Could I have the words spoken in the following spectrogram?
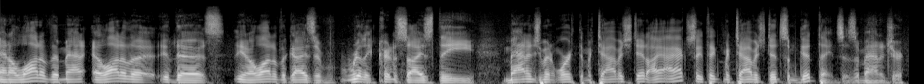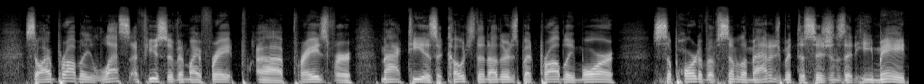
And a lot of the man, a lot of the the you know a lot of the guys have really criticized the management work that MacTavish did. I, I actually think MacTavish did some good things as a manager. So I'm probably less effusive in my fra- uh, praise for Mac T as a coach than others, but probably more supportive of some of the management decisions that he made.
